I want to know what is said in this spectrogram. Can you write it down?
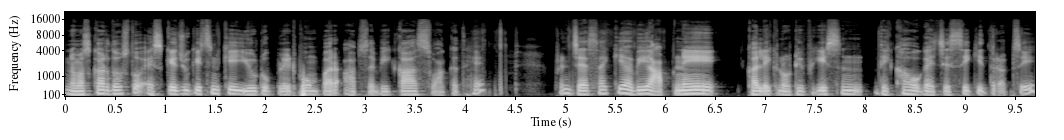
नमस्कार दोस्तों एस के एजुकेशन के यूट्यूब प्लेटफॉर्म पर आप सभी का स्वागत है। फ्रेंड जैसा कि अभी आपने कल एक नोटिफिकेशन देखा होगा एसएससी की तरफ़ से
